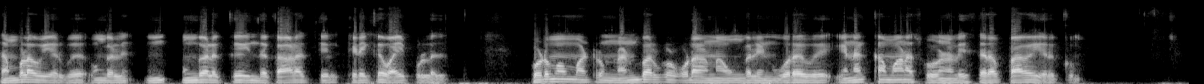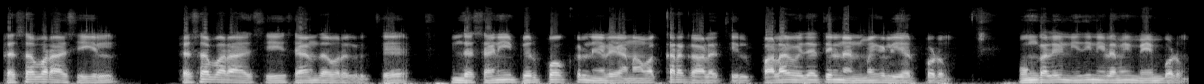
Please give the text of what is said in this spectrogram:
சம்பள உயர்வு உங்கள் உங்களுக்கு இந்த காலத்தில் கிடைக்க வாய்ப்புள்ளது. குடும்பம் மற்றும் நண்பர்களுடனான உங்களின் உறவு இணக்கமான சூழ்நிலை சிறப்பாக இருக்கும். ரிஷபராசியில் ரிஷபராசி சேர்ந்தவர்களுக்கு இந்த சனி பிற்போக்கில் நிலையான வக்கர காலத்தில் பல விதத்தில் நன்மைகள் ஏற்படும். உங்களின் நிதி நிலைமை மேம்படும்.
